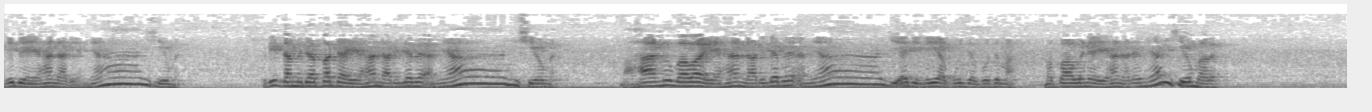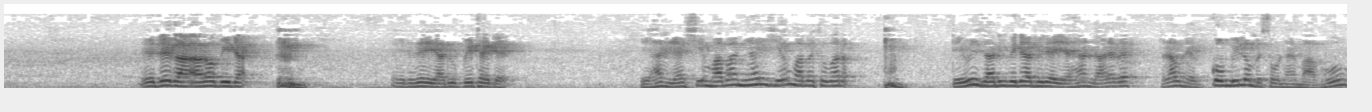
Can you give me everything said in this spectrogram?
ဒီပြင်ယဟန္တာတွေအများကြီးရှိအောင်မယ်ပရိသမိတပတ္တယဟန္တာတွေလည်းပဲအများကြီးရှိအောင်မယ်မဟာနုဘဝယဟန္တာတွေလည်းပဲအများကြီးအဲ့ဒီ499တမမပါဝင်တဲ့ယဟန္တာတွေအများကြီးရှိအောင်ပါပဲဧတေကအာရောပိတ ဧတေရာထုပေးထိုက်တဲ့ယဟန်လည်းရှင်မှာပါအများကြီးရှင်အောင်ပါပဲဆိုတော့ဒေဝိဇာတိပိတဖြစ်တဲ့ယဟန်ဒါလည်းပဲဒီလောက်နဲ့ကုန်ပြီလို့မဆိုနိုင်ပါဘူး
